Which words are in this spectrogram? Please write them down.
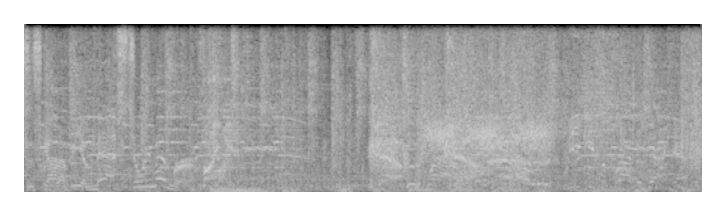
This is gonna be a match to remember. Fight! Sneaky surprise attack at the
